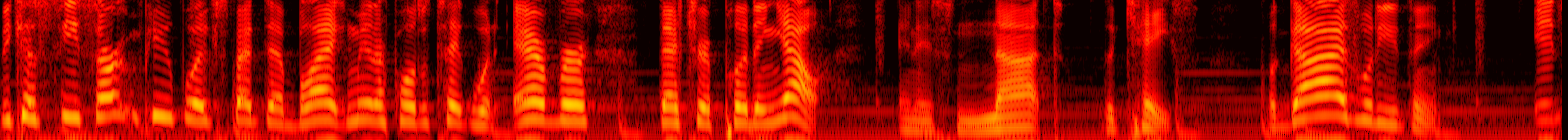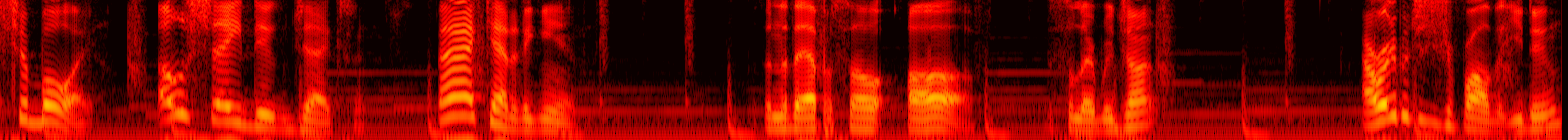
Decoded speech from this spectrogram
Because see, certain people expect that black men are supposed to take whatever that you're putting out. And it's not the case. But guys, what do you think? It's your boy, O'Shea Duke Jackson, back at it again It's another episode of Celebrity Junk. I already appreciate you for all that you do.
